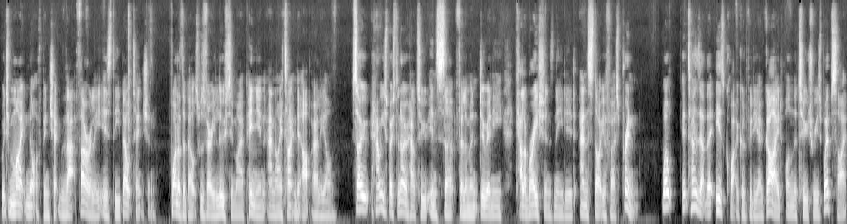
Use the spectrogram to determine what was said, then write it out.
which might not have been checked that thoroughly is the belt tension. One of the belts was very loose in my opinion, and I tightened it up early on. So how are you supposed to know how to insert filament, do any calibrations needed, and start your first print? Well, it turns out there is quite a good video guide on the Two Trees website,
